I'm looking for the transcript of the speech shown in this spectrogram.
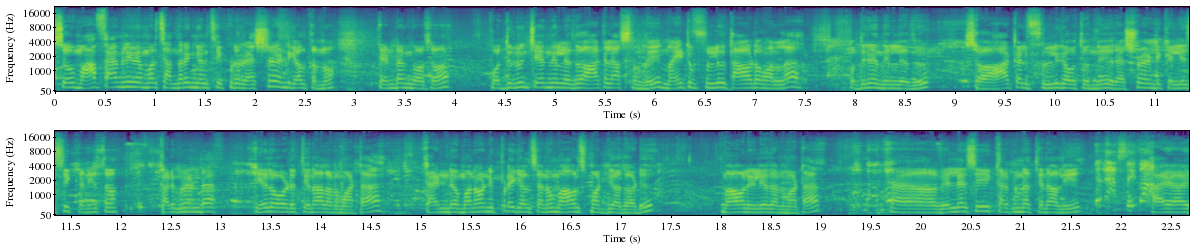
సో మా ఫ్యామిలీ మెంబర్స్ అందరం కలిసి ఇప్పుడు రెస్టారెంట్కి వెళ్తున్నాం తినడం కోసం. పొద్దునుంచి ఏం తినలేదు ఆకలి వేస్తుంది. నైట్ ఫుల్ తాగడం వల్ల పొద్దునే తినలేదు. సో ఆకలి ఫుల్గా అవుతుంది. రెస్టారెంట్కి వెళ్ళేసి కనీసం కడుపు నిండా ఏదో ఒకటి తినాలన్నమాట. అండ్ మనోడిని ఇప్పుడే గెలిచాను మామూలు స్మార్ట్ కాదు వాడు. మామూలుగా లేదనమాట వెళ్ళేసి కడుపున తినాలి. ఐ ఐ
